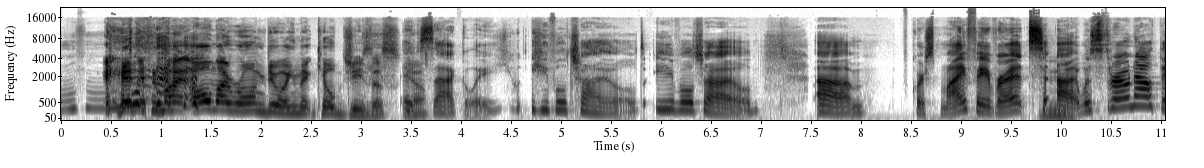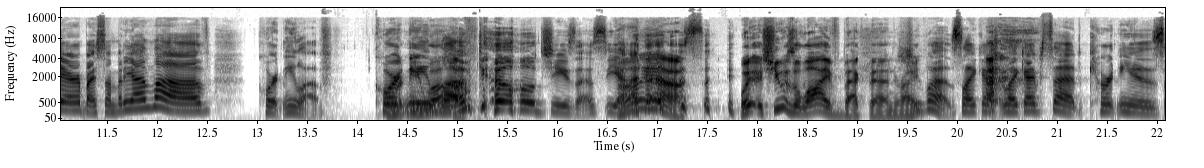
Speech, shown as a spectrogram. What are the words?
mm-hmm. and my all my wrongdoing that killed Jesus. Exactly, yeah. you evil child, evil child. Um, course, my favorite mm. uh, was thrown out there by somebody I love, Courtney Love. Courtney, Courtney Love. Love killed Jesus. Yes. Oh yeah. Wait, she was alive back then, right? She was. Like I, like I've said, Courtney is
